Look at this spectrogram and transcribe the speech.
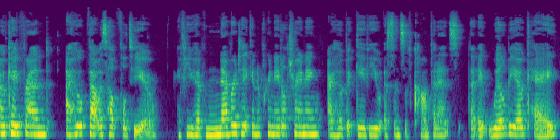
Okay friend i hope that was helpful to you. If you have never taken a prenatal training i hope it gave you a sense of confidence that it will be okay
